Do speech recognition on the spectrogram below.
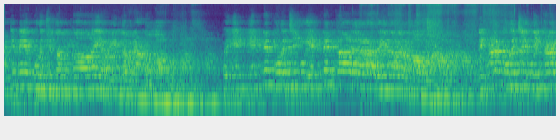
അടിമയെ കുറിച്ച് നന്നായി അറിയുന്നവനാണ് അള്ളാഹു. അപ്പൊ എന്നെ കുറിച്ച് എന്നെക്കാൾ ഏറെ അറിയുന്നവൻ അള്ളാഹുവാണ്. നിങ്ങളെ കുറിച്ച് നിങ്ങളെക്കാൾ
